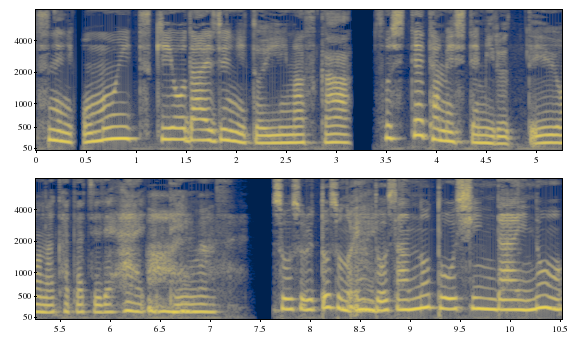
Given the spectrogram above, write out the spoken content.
常に思いつきを大事にと言いますか、そして試してみるっていうような形で、はい、やっています。そうすると、その遠藤さんの等身大の、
